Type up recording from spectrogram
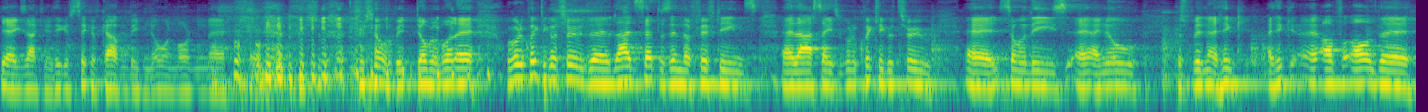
Yeah, exactly. I think I'm sick of Cavan beating no one more than uh, beating Dublin. But uh, we're going to quickly go through. The lads sent us in their 15s uh, last night. So we're going to quickly go through uh, some of these. Uh, I know there's been. I think. I think uh, of all the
